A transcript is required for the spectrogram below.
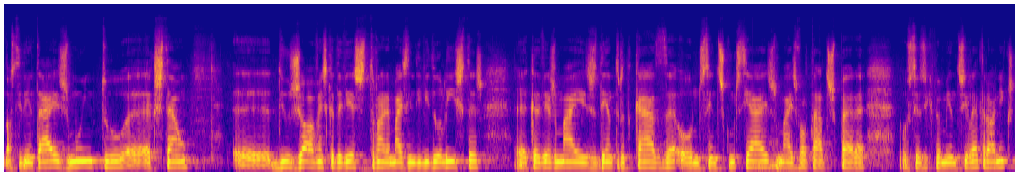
ocidentais muito a questão eh, de os jovens cada vez se tornarem mais individualistas, eh, cada vez mais dentro de casa ou nos centros comerciais, mais voltados para os seus equipamentos eletrónicos.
